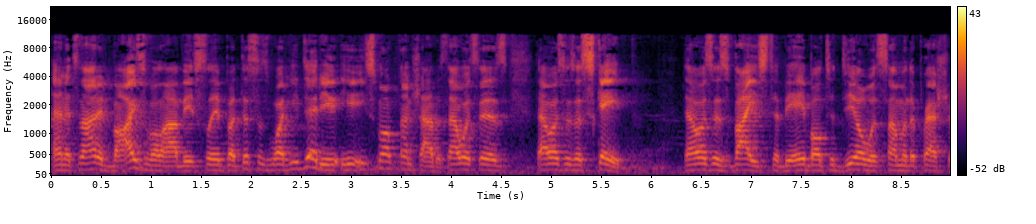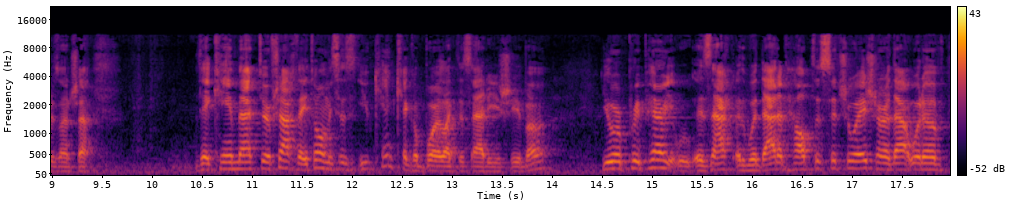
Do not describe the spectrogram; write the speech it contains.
and it's not advisable, obviously, but this is what he did. He, he, he smoked on Shabbos. That was his, that was his escape. That was his vice to be able to deal with some of the pressures on Shabbos. They came back to Rav Shach. They told him, he says, you can't kick a boy like this out of yeshiva you were prepared. Is that would that have helped the situation, or that would have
